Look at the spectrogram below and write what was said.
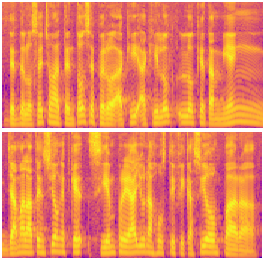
Desde los hechos hasta entonces, pero aquí, aquí lo, lo que también llama la atención es que siempre hay una justificación para,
